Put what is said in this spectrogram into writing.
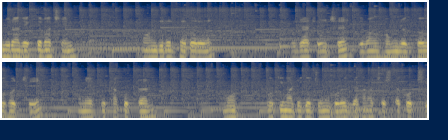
বন্ধুরা দেখতে পাচ্ছেন। মন্দিরের ভেতরে পূজা চলছে এবং হোমযজ্ঞও হচ্ছে। আমি একটু ঠাকুরটার প্রতিমাটিকে জুম করে দেখানোর চেষ্টা করছি।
